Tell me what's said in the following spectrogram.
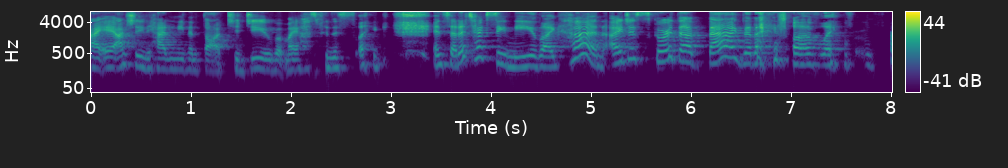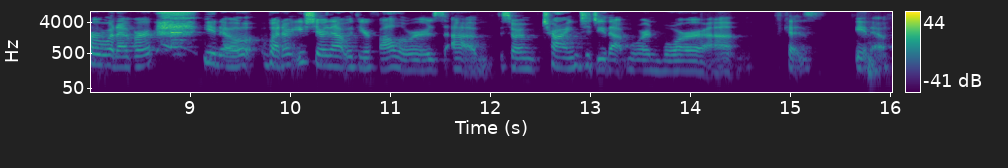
I actually hadn't even thought to do, but my husband is like, instead of texting me, like, hun, I just scored that bag that I love, like, for whatever, you know, why don't you share that with your followers? Um, so I'm trying to do that more and more um, because, you know,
